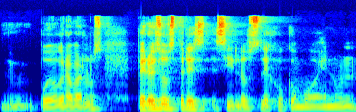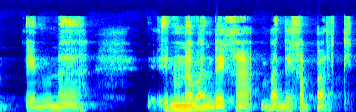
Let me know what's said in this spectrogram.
mm, puedo grabarlos, pero esos tres sí los dejo como en, un, en, una, en una bandeja, bandeja aparte.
